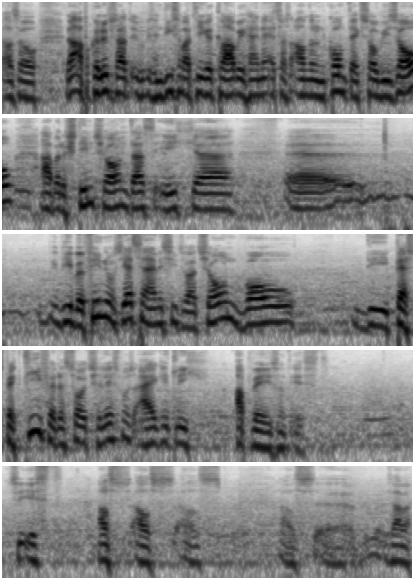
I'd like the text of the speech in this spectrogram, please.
also der Apokalypse hat übrigens in diesem Artikel, glaube ich, einen etwas anderen Kontext sowieso, aber es stimmt schon, dass ich, äh, äh, wir befinden uns jetzt in einer Situation, wo die Perspektive des Sozialismus eigentlich abwesend ist. Sie ist als, als, als, als, äh, sagen wir,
